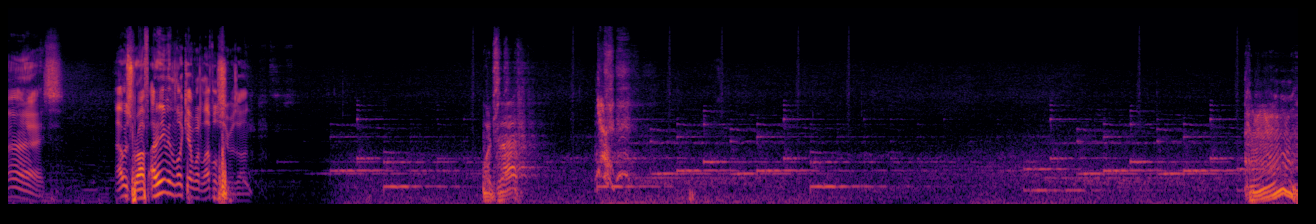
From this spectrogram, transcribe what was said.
All right. That was rough. I didn't even look at what level she was on. What's that? Hmm.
